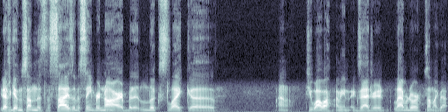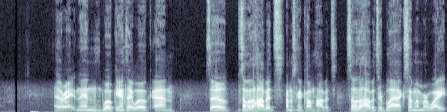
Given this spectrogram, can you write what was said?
You'd have to give them something that's the size of a Saint Bernard, but it looks like uh, I don't know Chihuahua. I mean, exaggerated Labrador, something like that. All right, and then woke, anti-woke. Um, so some of the hobbits, I'm just gonna call them hobbits. Some of the hobbits are black, some of them are white.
